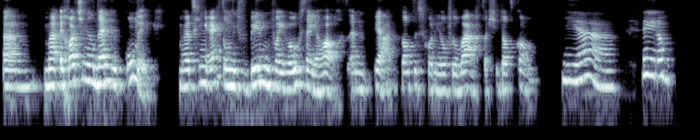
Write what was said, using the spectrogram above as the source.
Um, maar rationeel denken kon ik. Maar het ging echt om die verbinding van je hoofd en je hart. En ja, dat is gewoon heel veel waard als je dat kan. Ja. Hey, en op,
